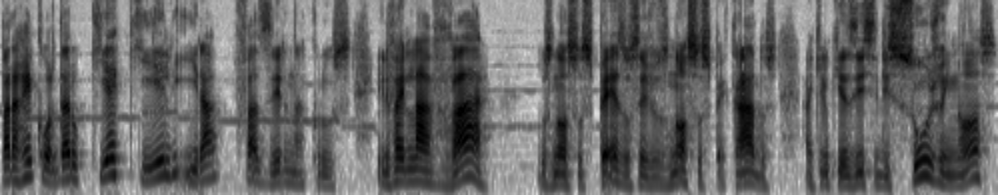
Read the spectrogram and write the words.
para recordar o que é que ele irá fazer na cruz. Ele vai lavar os nossos pés, ou seja, os nossos pecados, aquilo que existe de sujo em nós,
